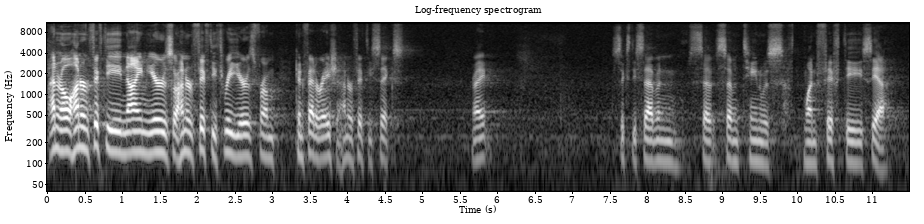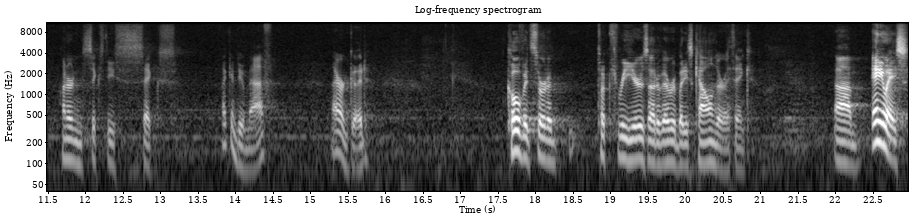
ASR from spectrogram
I don't know, 159 years or 153 years from Confederation, 156, right? 67, 17 was 150, so yeah, 166. I can do math. They are good. COVID sort of took three years out of everybody's calendar, I think. Um, anyways,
